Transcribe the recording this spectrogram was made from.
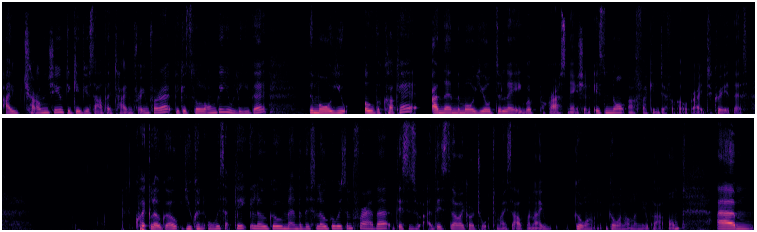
I challenge you to give yourself a time frame for it because the longer you leave it, the more you overcook it and then the more you'll delay with procrastination. It's not that fucking difficult, right, to create this. Quick logo. You can always update your logo. Remember, this logo isn't forever. This is this is how I go talk to myself when I go on going on a new platform. Um,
